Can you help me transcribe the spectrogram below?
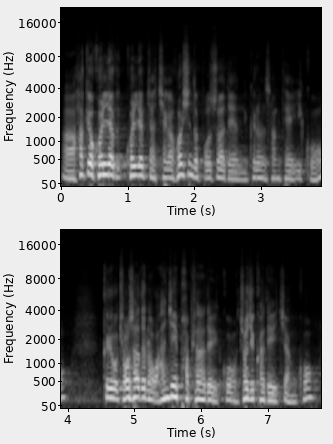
아, 학교 권력 권력 자체가 훨씬 더 보수화된 그런 상태에 있고 그리고 교사들은 완전히 파편화되어 있고 조직화되어 있지 않고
